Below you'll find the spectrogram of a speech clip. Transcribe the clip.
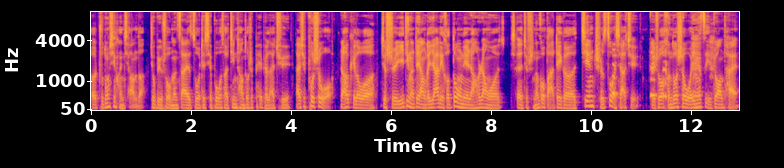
呃主动性很强的。就比如说我们在做这些播客，经常都是佩佩来去来去 push 我，然后给了我就是一定的这样的压力和动力，然后让我呃就是能够把这个坚持做下去。比如说很多时候我因为自己状态。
